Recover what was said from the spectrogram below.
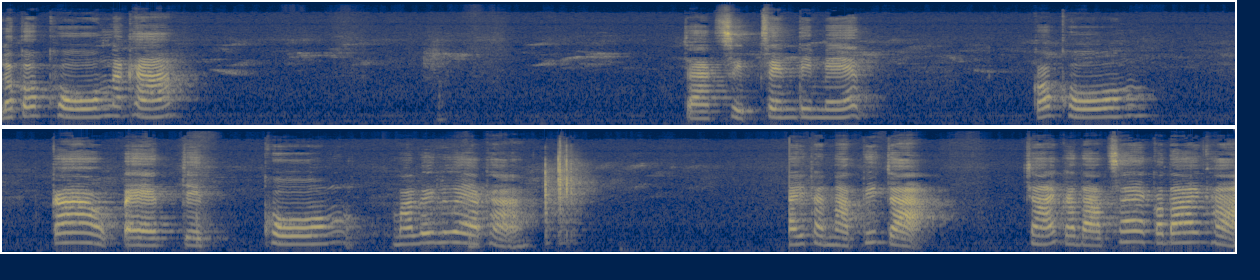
แล้วก็โค้งนะคะ จาก 10เซนติเมตรก็โค้ง 9 8 7 โค้งมาเรื่อยๆค่ะใครถนัดที่จะใช้กระดาษแทรกก็ได้ค่ะ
